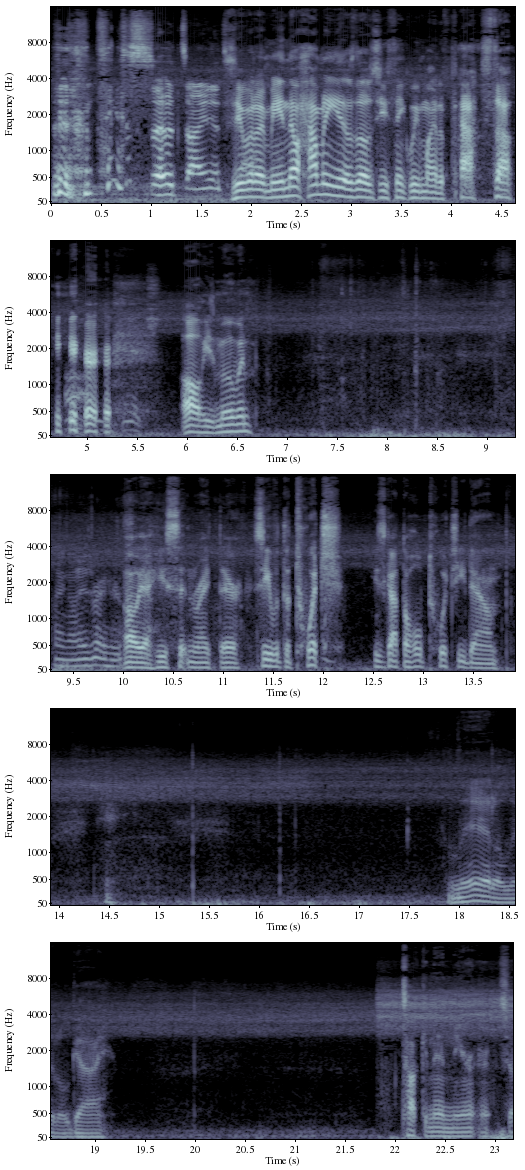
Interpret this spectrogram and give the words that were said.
That thing is so tiny. It's See what I mean? Though, how many of those do you think we might have passed out oh, here? Oh, he's moving. Hang on, he's right here. Oh yeah, he's sitting right there. See with the twitch, he's got the whole twitchy down. Little little guy. Tucking in near er, it, so.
